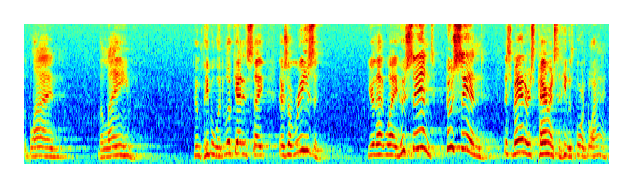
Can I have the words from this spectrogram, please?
the blind, the lame, whom people would look at and say, There's a reason you're that way. Who sinned? Who sinned? This man or his parents that he was born blind?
